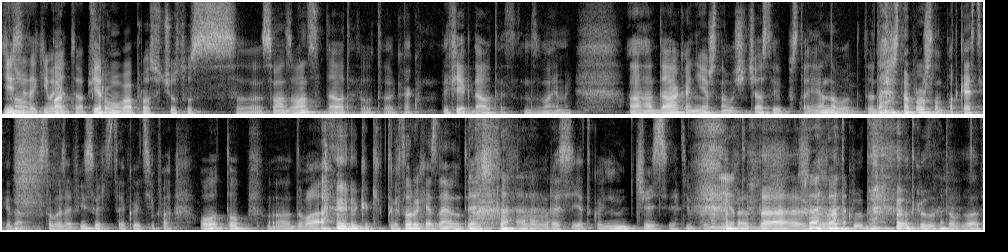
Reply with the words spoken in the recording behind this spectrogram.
Есть ли ну, такие моменты по вообще? первому вопросу чувство самозванца, да, вот это вот, как эффект, да, вот этот называемый. А, да, конечно, очень часто и постоянно. Вот даже на прошлом подкасте, когда мы с тобой записывались, такой типа, о, топ-2, которых я знаю внутрянщиков в России. Я такой, ну, ничего себе. Типа, нет. Да, ну, откуда? Откуда топ-2?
